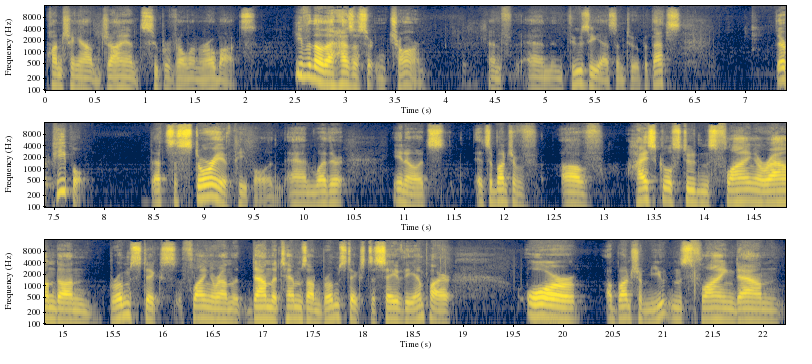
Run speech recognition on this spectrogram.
punching out giant supervillain robots, even though that has a certain charm and, and enthusiasm to it. But that's, they're people. That's a story of people. And, and whether, you know, it's, it's a bunch of, of high school students flying around on broomsticks, flying around the, down the Thames on broomsticks to save the empire, or a bunch of mutants flying down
